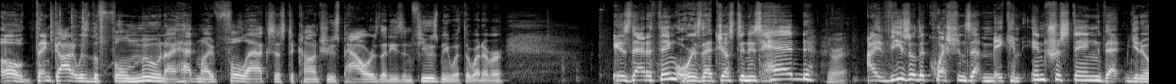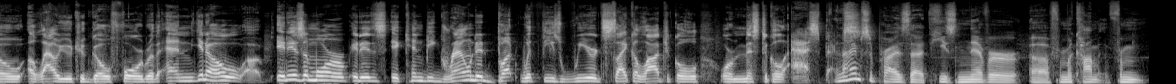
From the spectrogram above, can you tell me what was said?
oh thank god it was the full moon I had my full access to Khonshu's powers that he's infused me with or whatever. Is that a thing, or is that just in his head? Right. I, these are the questions that make him interesting, that you know allow you to go forward with, and you know uh, it is a more it is it can be grounded, but with these weird psychological or mystical aspects. And I'm surprised that he's never uh, from a comic from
